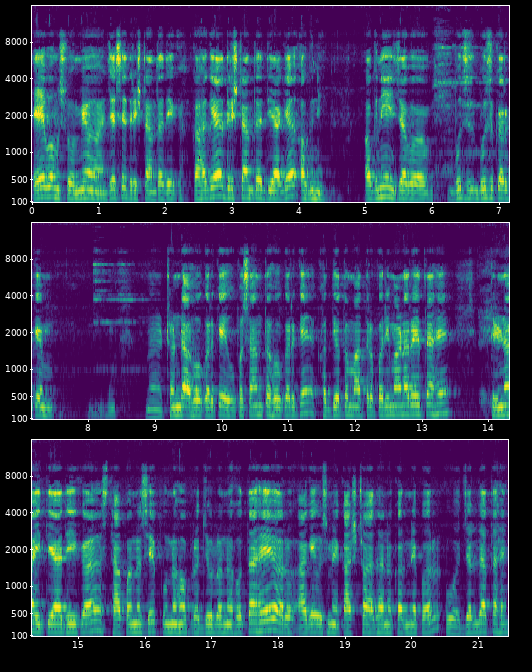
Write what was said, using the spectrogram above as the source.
एवं सौम्य, जैसे दृष्टांत कहा गया, दृष्टांत दिया गया अग्नि। अग्नि जब बुझ बुझ करके ठंडा हो करके उपशांत हो करके खद्य तो मात्र परिमाण रहता है, तृण इत्यादि का स्थापन से पुनः प्रज्वलन होता है और आगे उसमें काष्ठ आधान करने पर वो जल जाता है।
